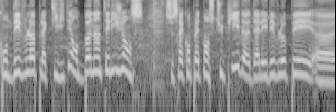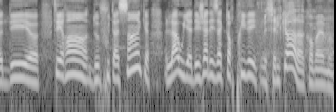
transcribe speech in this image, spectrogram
qu'on développe l'activité en bonne intelligence. Ce serait complètement stupide d'aller développer des terrains de foot à 5 là où il y a déjà des acteurs privés. Mais c'est le cas là quand même.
